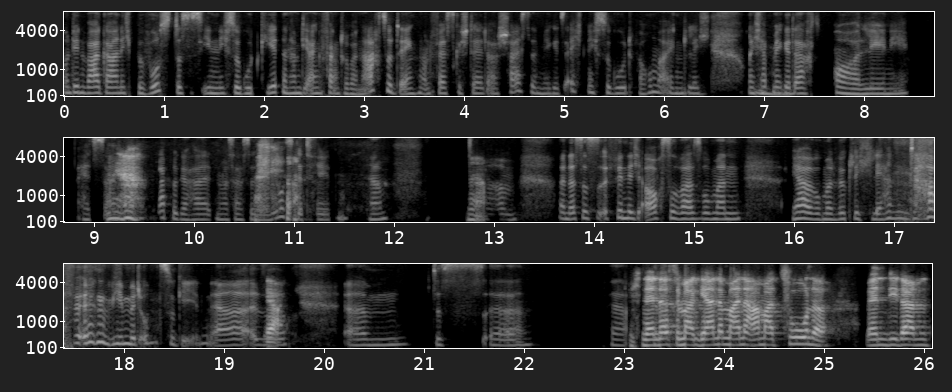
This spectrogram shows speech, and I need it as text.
Und denen war gar nicht bewusst, dass es ihnen nicht so gut geht. Dann haben die angefangen, darüber nachzudenken und festgestellt, ah, scheiße, mir geht es echt nicht so gut. Warum eigentlich? Und ich habe mir mhm. gedacht, oh, Leni, hättest du eine ja. Klappe gehalten, was hast du denn losgetreten? Ja. ja. Um, ähm, und das ist, finde ich, auch sowas, wo man, ja, wo man wirklich lernen darf, irgendwie mit umzugehen. Ja, also ja. Ähm, das, äh, ja. Ich nenne das immer gerne meine Amazone. Wenn die dann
